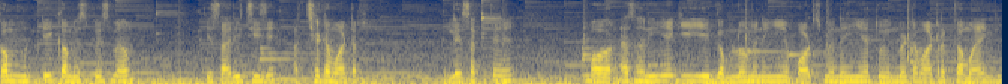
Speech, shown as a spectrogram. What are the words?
कम मिट्टी, कम स्पेस में हम ये सारी चीज़ें, अच्छे टमाटर ले सकते हैं। और ऐसा नहीं है कि ये गमलों में नहीं है, पॉट्स में नहीं है तो इनमें टमाटर कम आएँगे।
